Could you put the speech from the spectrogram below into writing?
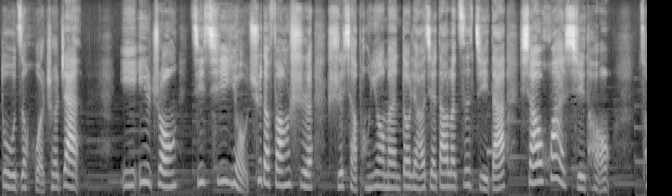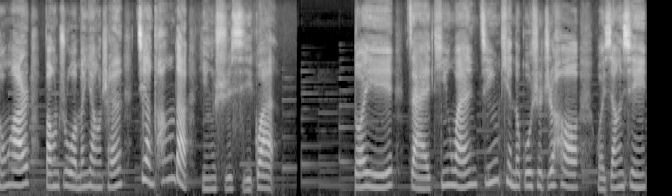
肚子火车站，以一种极其有趣的方式，使小朋友们都了解到了自己的消化系统，从而帮助我们养成健康的饮食习惯。所以在听完今天的故事之后，我相信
